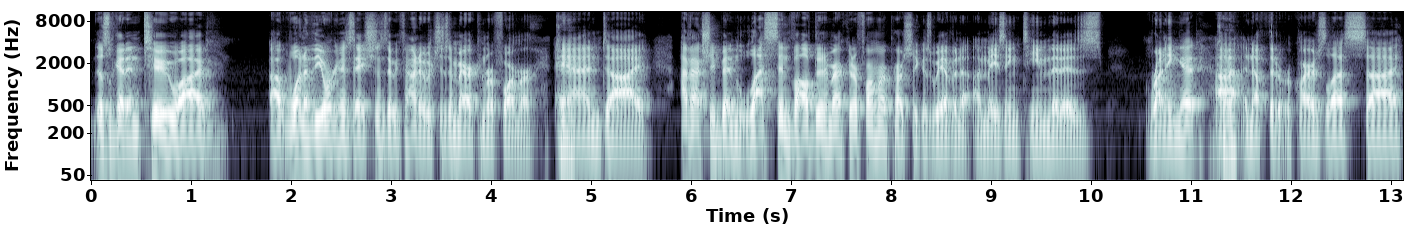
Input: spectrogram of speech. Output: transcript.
this will get into uh, one of the organizations that we founded, which is American Reformer, okay. and I've actually been less involved in American Reformer, partially because we have an amazing team that is running it uh, okay. uh, enough that it requires less uh,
